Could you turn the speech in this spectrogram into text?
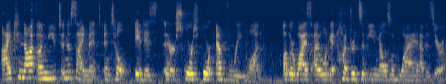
I cannot unmute an assignment until it is, there are scores for everyone. Otherwise, I will get hundreds of emails of why I have a zero.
